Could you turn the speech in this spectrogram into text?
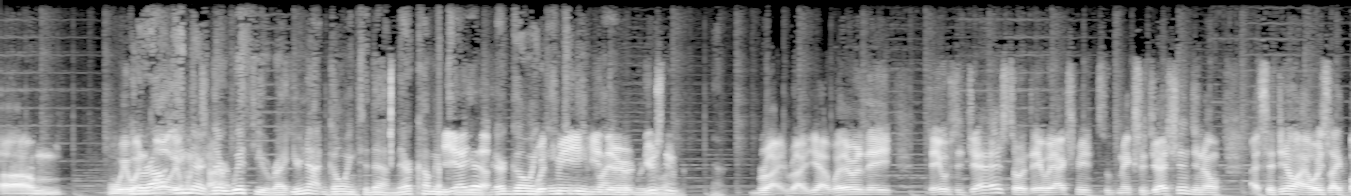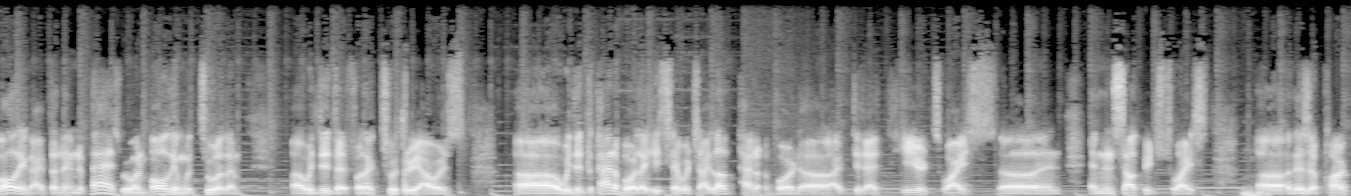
Um, we Well, went they're out bowling in one there. time. They're with you, right? You're not going to them. They're coming to Yeah, you. yeah. They're going With into me, the either environment where you usually- are. Right, right, yeah. Whatever they they would suggest, or they would ask me to make suggestions. You know, I said, you know, I always like bowling. I've done it in the past. We went bowling with two of them. Uh, we did that for like two or three hours. Uh, we did the paddleboard, like he said, which I love paddleboard. Uh, I did that here twice, uh, and and in South Beach twice. Mhm. Uh, there's a park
